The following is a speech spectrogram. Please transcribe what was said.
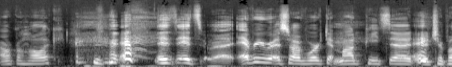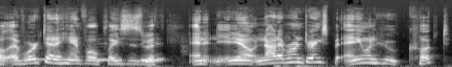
alcoholic? it's it's uh, every so I've worked at Mod Pizza, at Chipotle. I've worked at a handful of places with, and you know, not everyone drinks, but anyone who cooked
